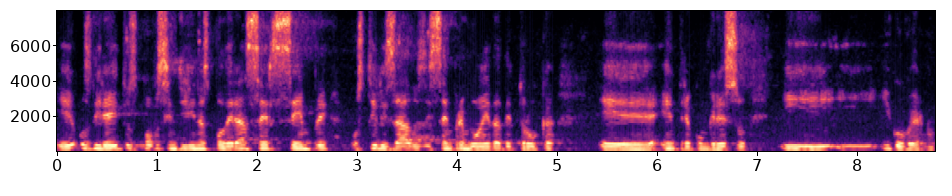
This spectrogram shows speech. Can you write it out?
eh, os direitos dos povos indígenas poderão ser sempre hostilizados e sempre moeda de troca eh, entre Congresso e, e, e, governo.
